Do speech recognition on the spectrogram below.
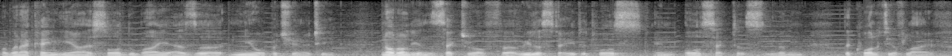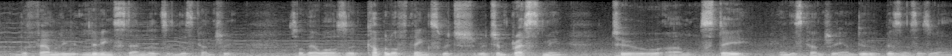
But when I came here, I saw Dubai as a new opportunity, not only in the sector of uh, real estate, it was in all sectors, even the quality of life, the family living standards in this country. So there was a couple of things which, which impressed me to um, stay in this country and do business as well.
